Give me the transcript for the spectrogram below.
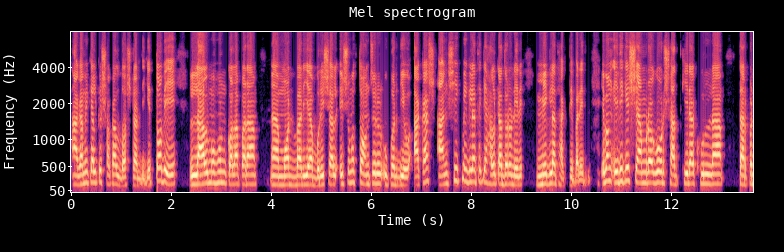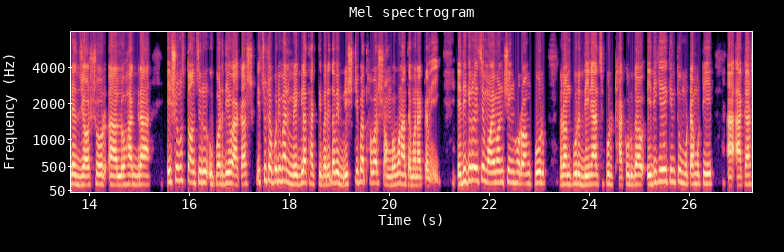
আগামীকালকে সকাল দশটার দিকে। তবে লালমোহন কলাপাড়া মঠবাড়িয়া বরিশাল এই সমস্ত অঞ্চলের উপর দিয়েও আকাশ আংশিক মেঘলা থেকে হালকা ধরনের মেঘলা থাকতে পারে। এবং এদিকে শ্যামনগর সাতক্ষীরা খুলনা তারপরে যশোর আহ, লোহাগড়া এই সমস্ত অঞ্চলের উপর দিয়েও আকাশ কিছুটা পরিমাণ মেঘলা থাকতে পারে, তবে বৃষ্টিপাত হওয়ার সম্ভাবনা তেমন একটা নেই। এদিকে রয়েছে ময়মনসিংহ, রংপুর রংপুর, দিনাজপুর, ঠাকুরগাঁও। এদিকে কিন্তু মোটামুটি আকাশ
